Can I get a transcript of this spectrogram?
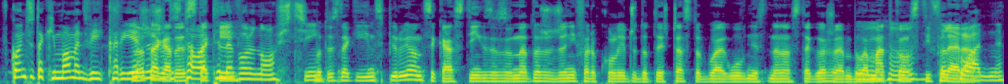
w końcu taki moment w jej karierze, No tak, że dostała taki- tyle wolności. Bo to jest taki inspirujący casting, ze względu na to, że Jennifer Coolidge dotychczas to była głównie znana z tego, że była matką Mhm, Stiflera Dokładnie.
